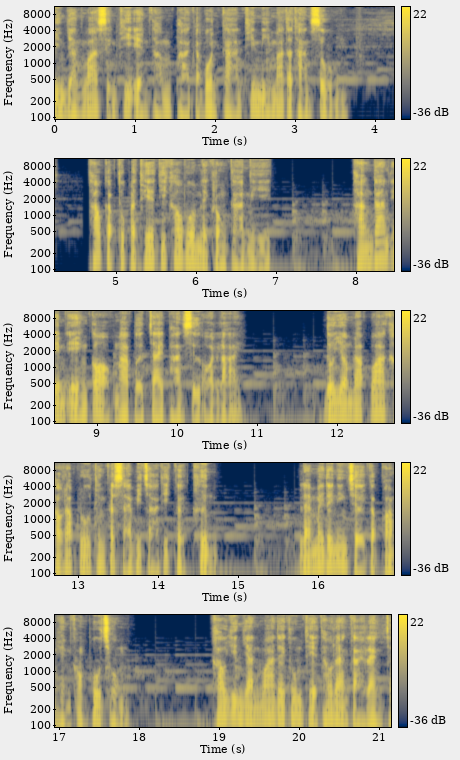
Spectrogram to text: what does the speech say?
ยืนยันว่าสิ่งที่เอ็มทำผ่านกระบวนการที่มีมาตรฐานสูง เท่ากับทุกประเทศที่เข้าร่วมในโครงการนี้ ทางด้านเอ็มเองก็ออกมาเปิดใจผ่านสื่อออนไลน์ โดยยอมรับว่าเขารับรู้ถึงกระแสวิจารณ์ที่เกิดขึ้น และไม่ได้นิ่งเฉยกับความเห็นของผู้ชม เขายืนยันว่าได้ทุ่มเทเท่าแรงกายแรงใจ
